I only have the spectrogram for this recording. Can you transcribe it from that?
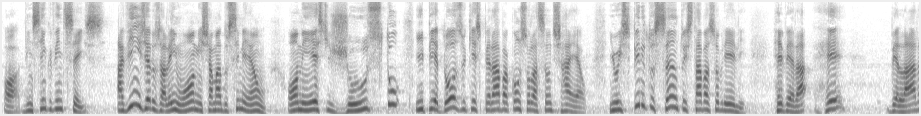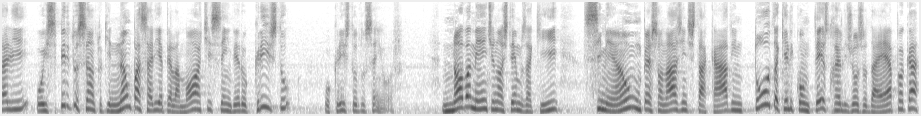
ó, 25 e 26. Havia em Jerusalém um homem chamado Simeão, homem este justo e piedoso que esperava a consolação de Israel. E o Espírito Santo estava sobre ele. Revelara-lhe o Espírito Santo que não passaria pela morte sem ver o Cristo, o Cristo do Senhor. Novamente, nós temos aqui Simeão, um personagem destacado em todo aquele contexto religioso da época,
